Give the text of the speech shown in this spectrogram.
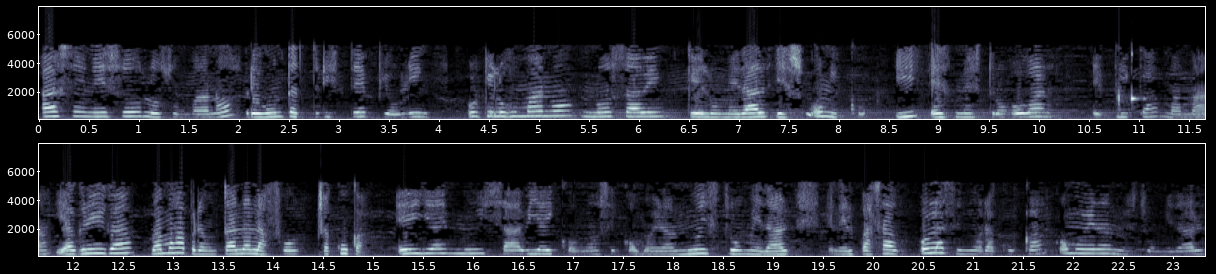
hacen eso los humanos? Pregunta triste Piolín. Porque los humanos no saben que el humedal es único y es nuestro hogar, explica mamá y agrega, vamos a preguntarle a la Chacuca. Ella es muy sabia y conoce cómo era nuestro humedal en el pasado. Hola señora Cuca, ¿cómo era nuestro humedal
